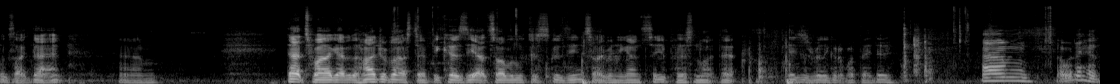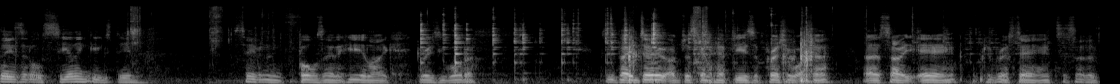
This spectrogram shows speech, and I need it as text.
looks like that. Um, that's why I go to the Hydroblaster, because the outside will look just as good as the inside when you go and see a person like that. They're just really good at what they do. Um, I wonder how these little sealing gigs did. See if anything falls out of here like greasy water. Because if they do, I'm just going to have to use a pressure washer. Uh, sorry, air, compressed air, to sort of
